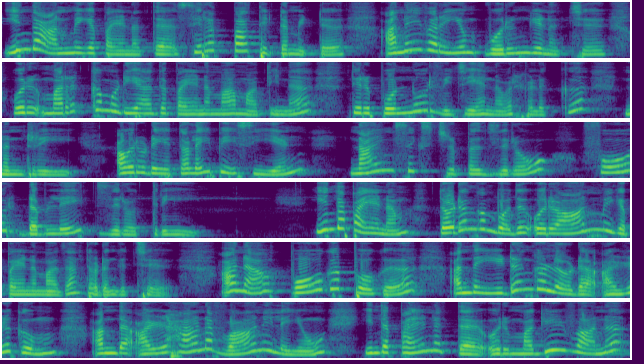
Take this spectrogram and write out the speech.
இந்த ஆன்மீக பயணத்தை சிறப்பாக திட்டமிட்டு அனைவரையும் ஒருங்கிணைச்சு ஒரு மறக்க முடியாத பயணமாக மாற்றின திரு பொன்னூர் விஜயன் அவர்களுக்கு நன்றி. அவருடைய தொலைபேசி எண் nine six triple zero four double eight zero three. இந்த பயணம் தொடங்கும்போது ஒரு ஆன்மீக பயணமாக தான் தொடங்குச்சு. ஆனால் போக போக அந்த இடங்களோட அழகும் அந்த அழகான வானிலையும் இந்த பயணத்தை ஒரு மகிழ்வான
